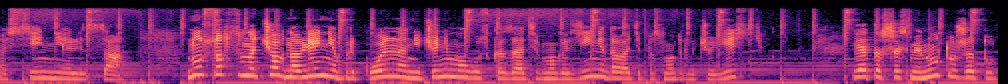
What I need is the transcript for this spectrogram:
осенние леса. Ну, собственно, что, обновление прикольно. Ничего не могу сказать в магазине. Давайте посмотрим, что есть. Я это 6 минут уже тут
